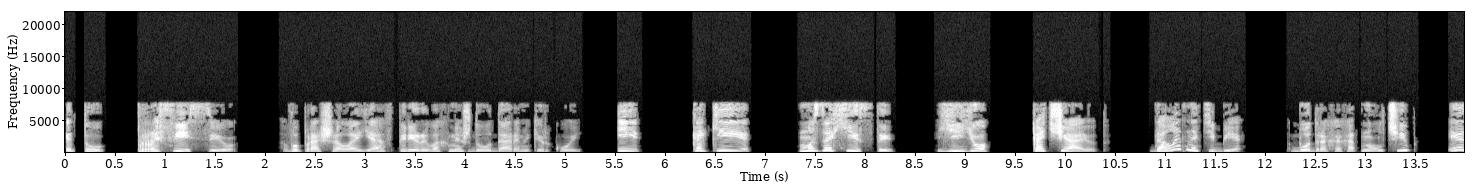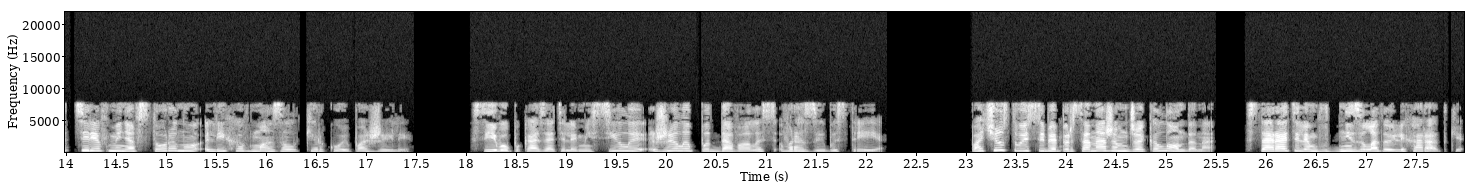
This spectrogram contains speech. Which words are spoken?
эту профессию?» — вопрошала я в перерывах между ударами киркой. «И какие мазохисты ее качают!» «Да ладно тебе!» — бодро хохотнул Чип и, оттерев меня в сторону, лихо вмазал киркой по жиле. С его показателями силы жила поддавалась в разы быстрее. «Почувствуй себя персонажем Джека Лондона, старателем в дни золотой лихорадки.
